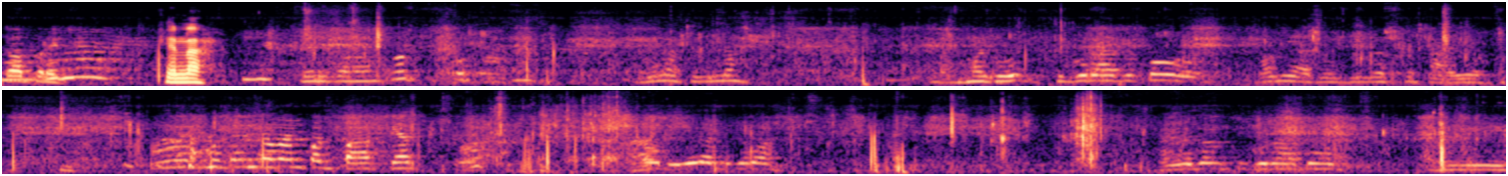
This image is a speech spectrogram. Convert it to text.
Kapre. Kina. Madu- Sigurado to, mamaya dudulas na tayo. Ah, maganda naman pagpaakyat. Ah, sige lang. Talagang sigurado, may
